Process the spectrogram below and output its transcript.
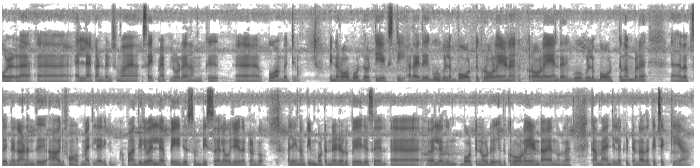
ഉള്ള എല്ലാ കണ്ടൻസുമായ സൈറ്റ് മാപ്പിലൂടെ നമുക്ക് പോകാൻ പറ്റും. പിന്നെ robot dot T X T അതായത് ഗൂഗിളിന്റെ ബോട്ട് ക്രോൾ ചെയ്യണ ക്രോൾ ചെയ്യാൻ ഗൂഗിളിന്റെ ബോട്ട് നമ്മുടെ വെബ്സൈറ്റിനെ കാണുന്നത് ആ ഒരു ഫോർമാറ്റിലായിരിക്കും അപ്പോൾ അതിൽ വല്ല പേജസും ഡിസലോ ചെയ്തിട്ടുണ്ടോ? അല്ലെങ്കിൽ നമുക്ക് ഇമ്പോർട്ടന്റ് ആയിട്ടുള്ള പേജസ് വല്ലതും ബോട്ടിനോട് ഇത് ക്രോൾ ചെയ്യണ്ട എന്നുള്ള കമാൻഡിലൊക്കെ ഇട്ടുണ്ടോ അതൊക്കെ ചെക്ക് ചെയ്യുക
